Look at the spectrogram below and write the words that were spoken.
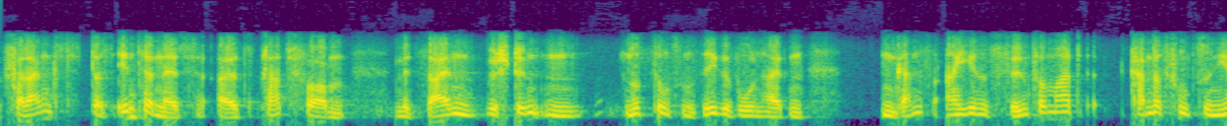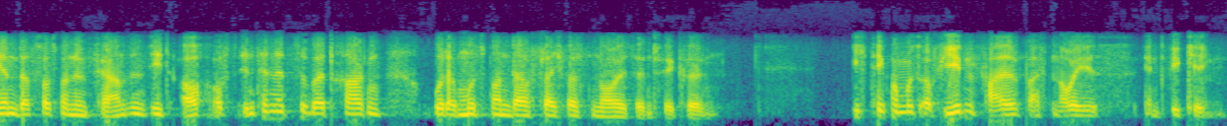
verlangt das Internet als Plattform mit seinen bestimmten Nutzungs- und Sehgewohnheiten ein ganz eigenes Filmformat. Kann das funktionieren, das, was man im Fernsehen sieht, auch aufs Internet zu übertragen? Oder muss man da vielleicht was Neues entwickeln? Ich denke, man muss auf jeden Fall was Neues entwickeln.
